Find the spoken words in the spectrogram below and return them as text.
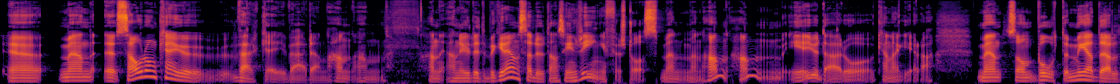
Eh, men eh, Sauron kan ju verka i världen. Han, han, han, han är ju lite begränsad utan sin ring förstås, men, men han, han är ju där och kan agera. Men som botemedel,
